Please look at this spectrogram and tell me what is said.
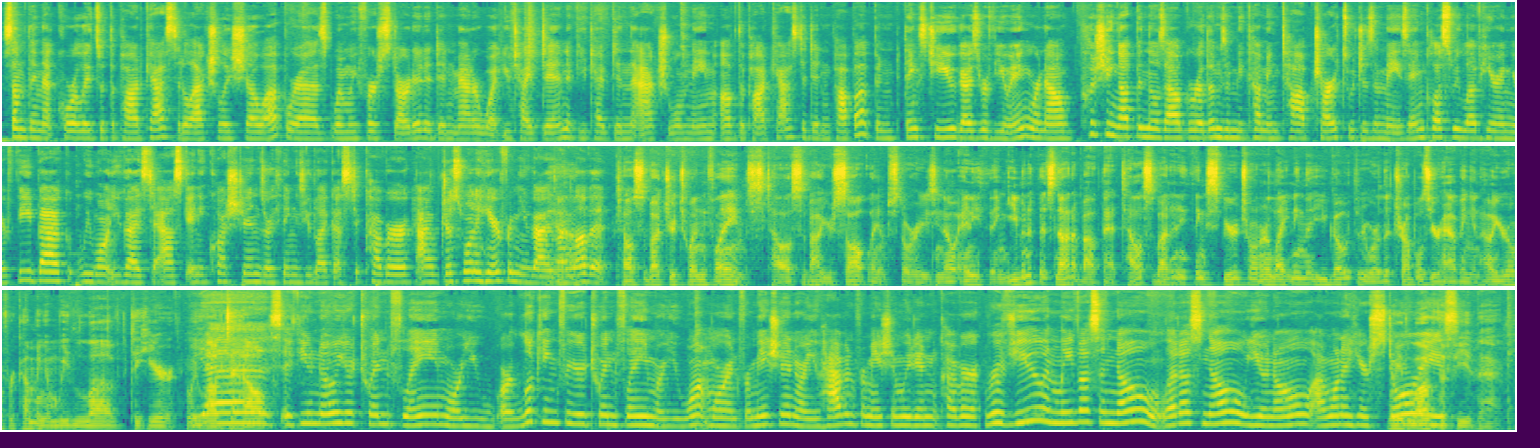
something that correlates with the podcast, it'll actually show up. Whereas when we first started, it didn't matter what you typed in. If you typed in the actual name of the podcast, it didn't pop up. And thanks to you guys reviewing, we're now pushing up in those algorithms and becoming top charts, which is amazing. Plus, we love hearing your feedback. We want you guys to ask any any questions or things you'd like us to cover. I just want to hear from you guys. I love it. Tell us about your twin flames. Tell us about your salt lamp stories. You know, anything. Even if it's not about that, tell us about anything spiritual or enlightening that you go through or the troubles you're having and how you're overcoming them. We'd love to hear. We'd love to help. Yes, if you know your twin flame or you are looking for your twin flame or you want more information or you have information we didn't cover, review and leave us a note. Let us know, you know. I want to hear stories. We love the feedback.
